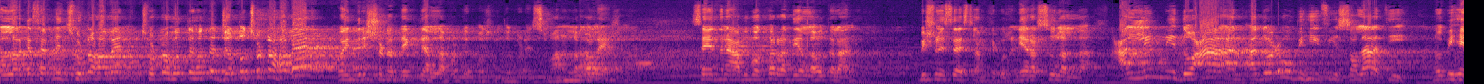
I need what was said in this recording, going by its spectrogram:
আল্লাহর কাছে আপনি ছোট হবেন, ছোট হতে হতে যত ছোট হবে ওই দৃশ্যটা দেখতে আল্লাহ বড্ড পছন্দ করে। সুবহানাল্লাহ বলে সৈয়দনা আবু বকর রাদি আল্লাহ আনহু, বিষ্ণু ইসা ইসলামকে বললেন, ইয়া রাসূলুল্লাহ, আল্লিমনি দুআআন আদউ বিহি ফি সালাতি। নবী হে,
